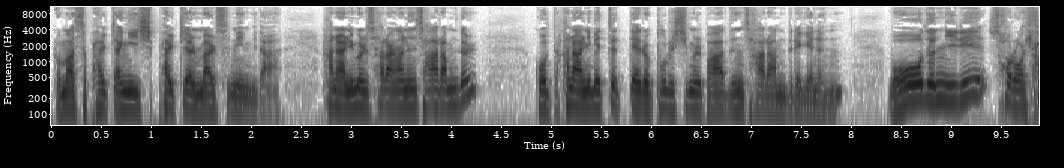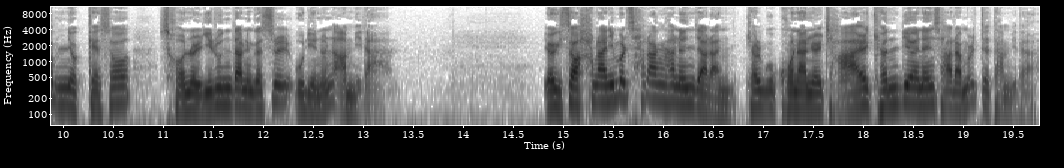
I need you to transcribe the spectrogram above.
로마서 8장 28절 말씀입니다. 하나님을 사랑하는 사람들, 곧 하나님의 뜻대로 부르심을 받은 사람들에게는 모든 일이 서로 협력해서 선을 이룬다는 것을 우리는 압니다. 여기서 하나님을 사랑하는 자란 결국 고난을 잘 견뎌낸 사람을 뜻합니다.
